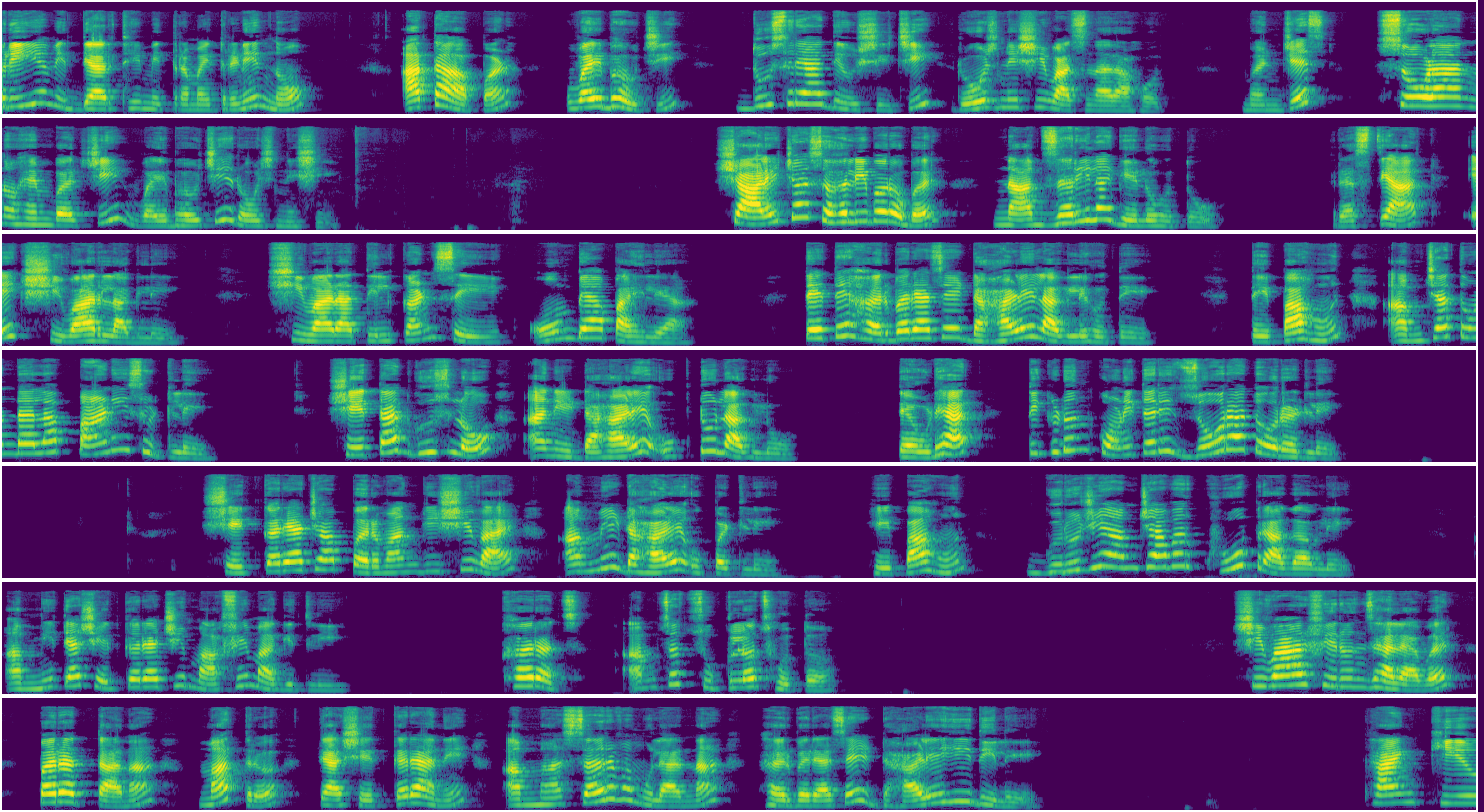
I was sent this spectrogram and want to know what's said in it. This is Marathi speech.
प्रिय विद्यार्थी मित्रमैत्रिणींनो आता आपण वैभवची दुसऱ्या दिवशीची रोजनिशी वाचणार आहोत. म्हणजेच सोळा नोव्हेंबरची वैभवची रोजनिशी. शाळेच्या सहलीबरोबर नागझरीला गेलो होतो. रस्त्यात एक शिवार लागले. शिवारातील कणसे ओंब्या पाहिल्या. तेथे हरभऱ्याचे डहाळे लागले होते. ते पाहून आमच्या तोंडाला पाणी सुटले. शेतात घुसलो आणि डहाळे उपटू लागलो. तेवढ्यात तिकडून कोणीतरी जोरात ओरडले. शेतकऱ्याच्या परवानगीशिवाय आम्ही डहाळे उपटले. हे पाहून गुरुजी आमच्यावर खूप रागावले. आम्ही त्या शेतकऱ्याची माफी मागितली. खरच आमचं चुकलंच होतं. शिवार फिरून झाल्यावर परतताना मात्र त्या शेतकऱ्याने आम्हा सर्व मुलांना हरभऱ्याचे ढाळेही दिले. Thank you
